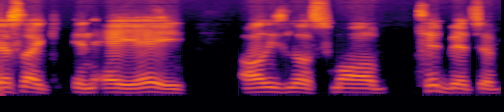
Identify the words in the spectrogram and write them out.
just like in AA, all these little small tidbits of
